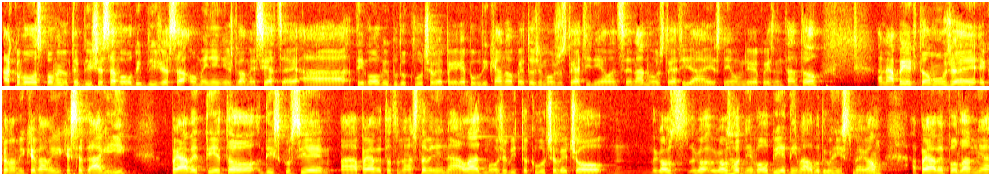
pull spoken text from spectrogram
ako bolo spomenuté, blížia sa voľby, blížia sa o menej než dva mesiace a tie voľby budú kľúčové pre republikánov, pretože môžu stratiť nielen Senát, môžu stratiť aj snemovne reprezentantov. A napriek tomu, že ekonomike v Amerike sa darí, práve tieto diskusie a práve toto nastavenie nálad môže byť to kľúčové, čo roz, rozhodne voľby jedným alebo druhým smerom a práve podľa mňa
